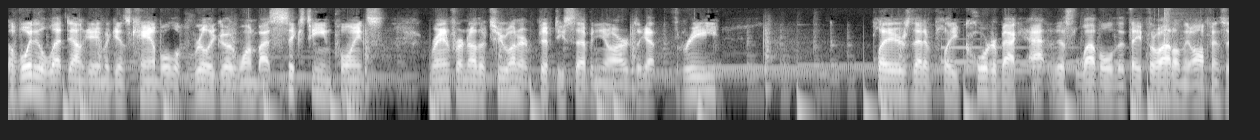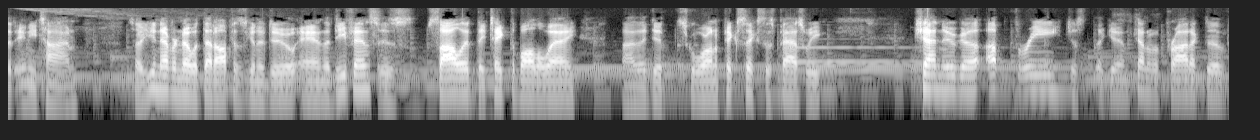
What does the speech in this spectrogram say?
avoided a letdown game against Campbell, looked really good, won by 16 points. ran for another 257 yards. They got three players that have played quarterback at this level that they throw out on the offense at any time. So you never know what that offense is going to do. And the defense is solid. They take the ball away. Uh, they did score on a pick six this past week. Chattanooga up three, just again, kind of a product of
